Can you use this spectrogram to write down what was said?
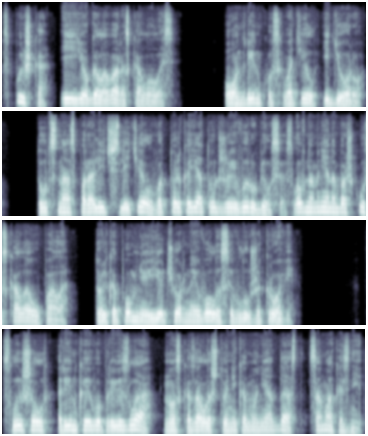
Вспышка, и ее голова раскололась. Он Ринку схватил и дёру. Тут с нас паралич слетел, вот только я тут же и вырубился, словно мне на башку скала упала. Только помню ее черные волосы в луже крови. Слышал, Ринка его привезла, но сказала, что никому не отдаст, сама казнит.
